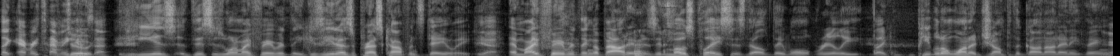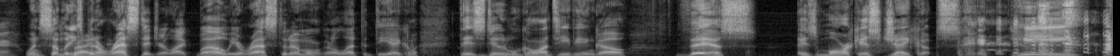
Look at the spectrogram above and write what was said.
Like every time he Dude, goes out. he is. This is one of my favorite things because he does a press conference daily. Yeah. And my favorite thing about him is in most places they'll they won't really like people don't want to jump the gun on anything. Yeah. When somebody's Right. been arrested, you're like, well, we arrested him, and we're gonna let the DA come. This dude will go on TV and go, this. Is Marcus Jacobs. He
